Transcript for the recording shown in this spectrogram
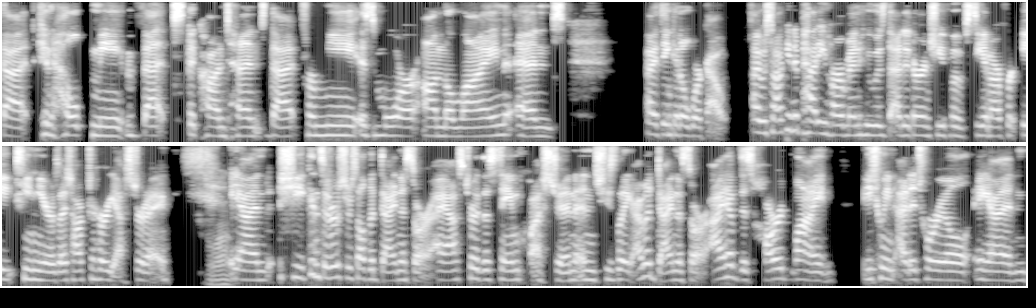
that can help me vet the content that for me is more on the line. And I think it'll work out. I was talking to Patty Harmon, who was the editor in chief of C&R for 18 years. I talked to her yesterday, oh, wow. and she considers herself a dinosaur. I asked her the same question, and she's like, I'm a dinosaur. I have this hard line between editorial and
